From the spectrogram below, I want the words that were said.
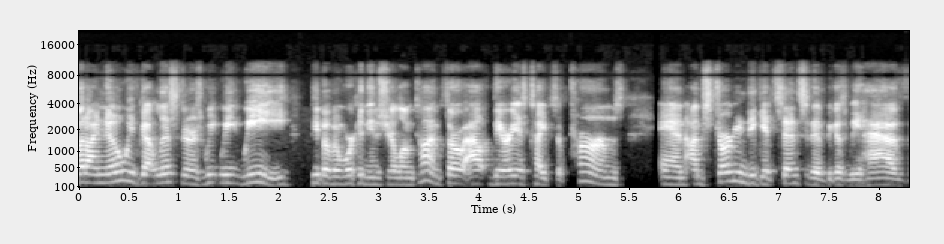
but I know we've got listeners. We, we, we, people have been working in the industry a long time, throw out various types of terms, and I'm starting to get sensitive because we have,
